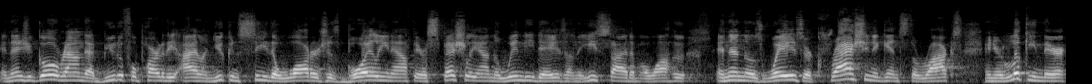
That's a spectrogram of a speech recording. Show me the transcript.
and then as you go around that beautiful part of the island, you can see the water just boiling out there, especially on the windy days on the east side of Oahu, and then those waves are crashing against the rocks, and you're looking there,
